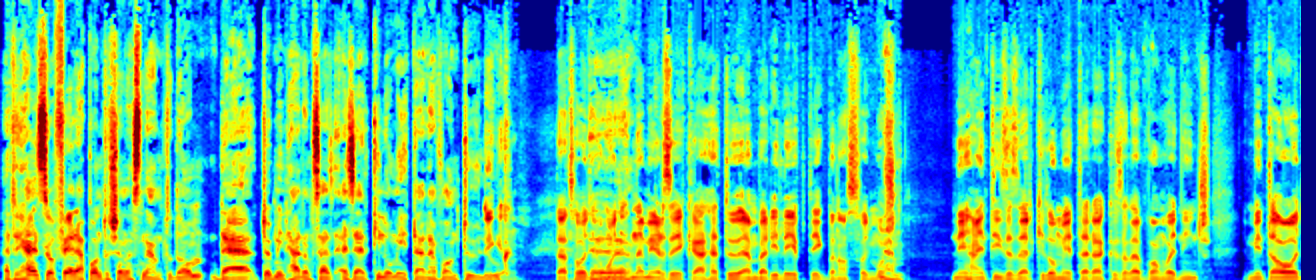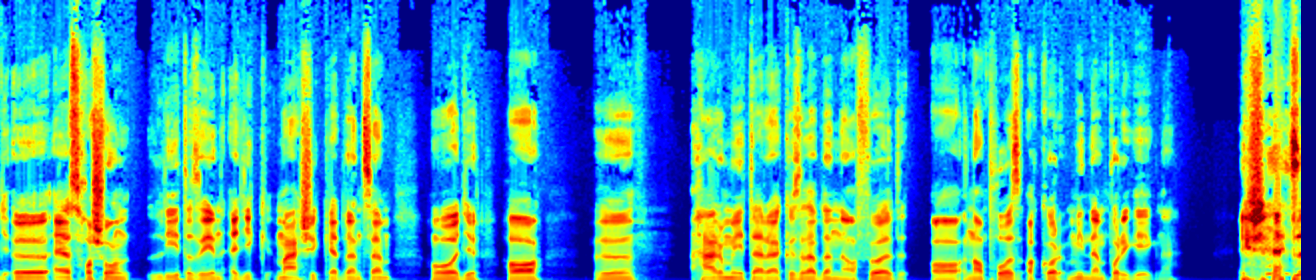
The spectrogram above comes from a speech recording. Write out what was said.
Hát, hogy hányszor fél rá pontosan, azt nem tudom, de több mint 300 ezer kilométerre van tőlünk. Igen. Tehát, hogy, Ö... hogy nem érzékelhető emberi léptékben az, hogy most nem. néhány tízezer kilométerrel közelebb van, vagy nincs. Mint ahogy ö, ez hasonlít az én egyik másik kedvencem, hogy ha ö, három méterrel közelebb lenne a Föld a naphoz, akkor minden porig égne. És ez,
